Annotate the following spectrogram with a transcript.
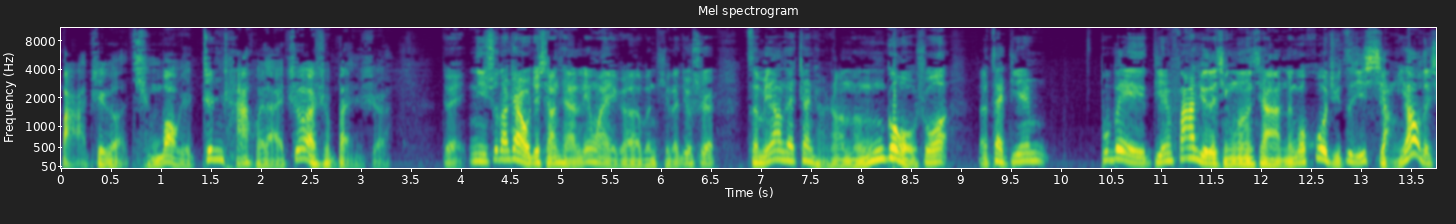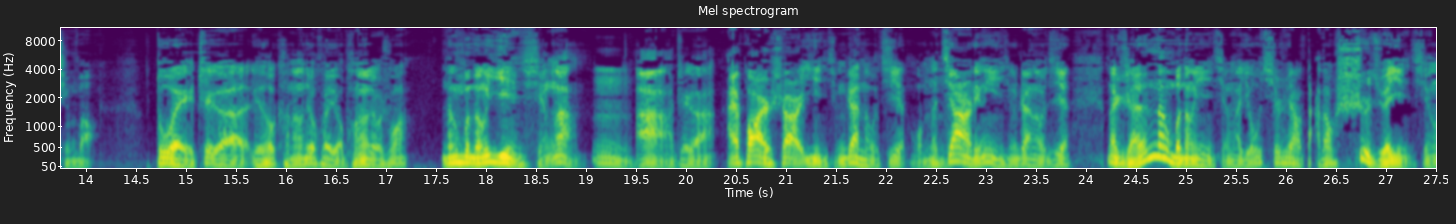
把这个情报给侦查回来，这是本事。对你说到这儿，我就想起来另外一个问题了，就是怎么样在战场上能够说，呃，在敌人不被敌人发觉的情况下，能够获取自己想要的情报。对这个里头，可能就会有朋友就说，能不能隐形啊？嗯啊，这个 F 二十二隐形战斗机，我们的歼二零隐形战斗机，那人能不能隐形呢？尤其是要达到视觉隐形。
